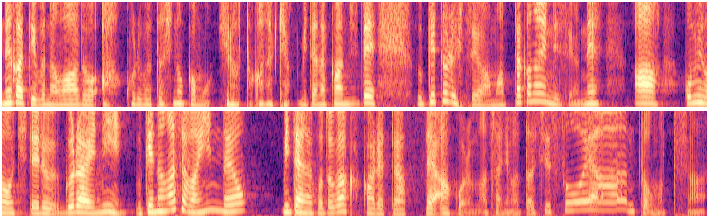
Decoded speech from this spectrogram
ネガティブなワードをあこれ私のかも拾っとかなきゃみたいな感じで受け取る必要は全くないんですよね。あゴミが落ちてるぐらいに受け流せばいいんだよみたいなことが書かれてあってあこれまさに私そうやんと思ってさ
